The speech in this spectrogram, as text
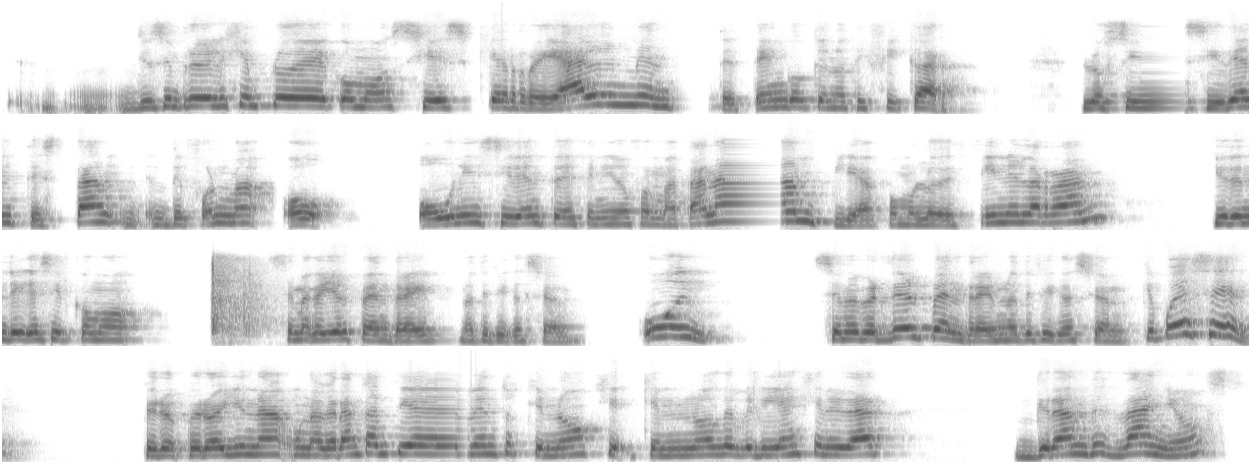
Yo siempre doy el ejemplo de como si es que realmente tengo que notificar los incidentes tan de forma, o, un incidente definido de forma tan amplia como lo define la RAN, yo tendría que decir como, se me cayó el pendrive, notificación. Uy, se me perdió el pendrive, notificación. ¿Qué puede ser? Pero, pero hay una, una gran cantidad de eventos que no, que no deberían generar grandes daños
